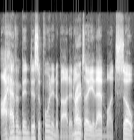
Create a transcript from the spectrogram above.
I haven't been disappointed about it. Right. I'll tell you that much. So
